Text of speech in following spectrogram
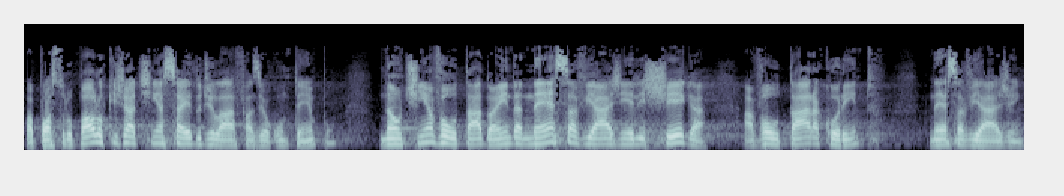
O apóstolo Paulo, que já tinha saído de lá fazia algum tempo, não tinha voltado ainda, nessa viagem ele chega a voltar a Corinto, nessa viagem,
